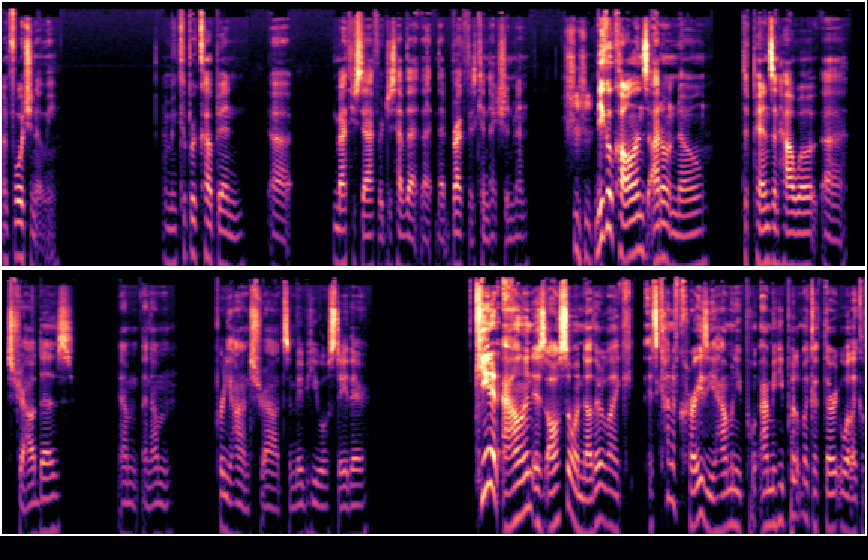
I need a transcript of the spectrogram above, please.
unfortunately. I mean, Cooper Kupp and uh, Matthew Stafford just have that that that breakfast connection, man. Nico Collins, I don't know. Depends on how well uh, Stroud does. Um, and I'm pretty high on Stroud, so maybe he will stay there. Keenan Allen is also another like it's kind of crazy how many. Po- I mean, he put up like a thirty, what like a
